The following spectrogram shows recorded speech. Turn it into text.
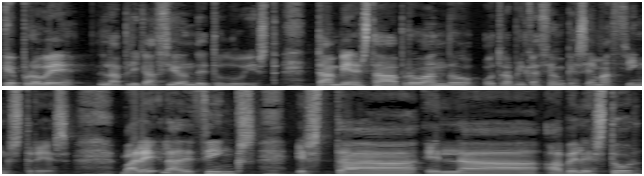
que probé la aplicación de Todoist. También estaba probando otra aplicación que se llama Things 3. ¿Vale? La de Things está en la Apple Store.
